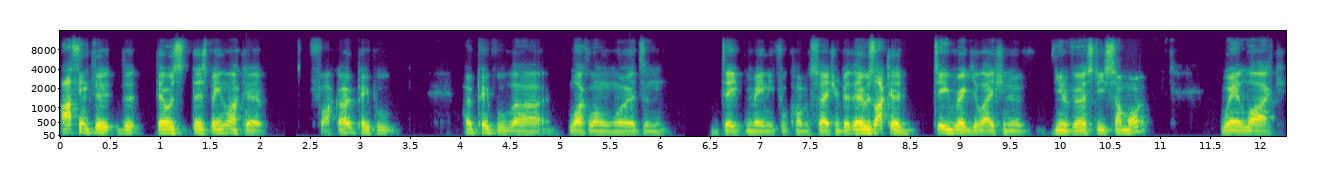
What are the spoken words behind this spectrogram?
I think that that there was there's been like a fuck, I hope people hope people uh like long words and deep meaningful conversation. But there was like a deregulation of universities somewhat where like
